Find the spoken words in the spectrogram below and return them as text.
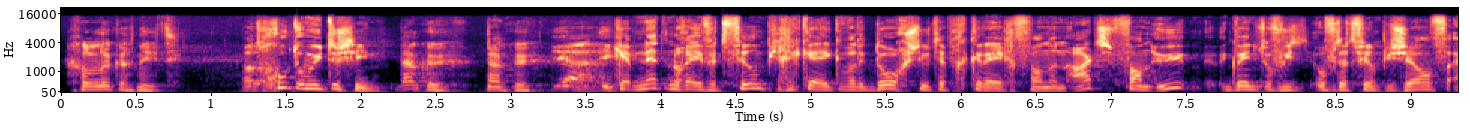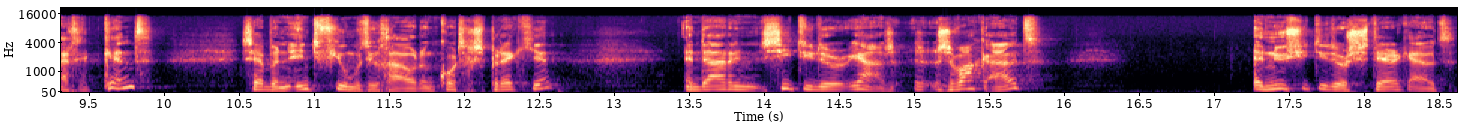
Gelukkig niet. Wat goed om u te zien. Dank u, dank u. Ja, ik heb net nog even het filmpje gekeken wat ik doorgestuurd heb gekregen van een arts, van u. Ik weet niet of u, of dat filmpje zelf eigenlijk kent. Ze hebben een interview met u gehouden, een kort gesprekje. En daarin ziet u er ja, zwak uit. En nu ziet u er sterk uit.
